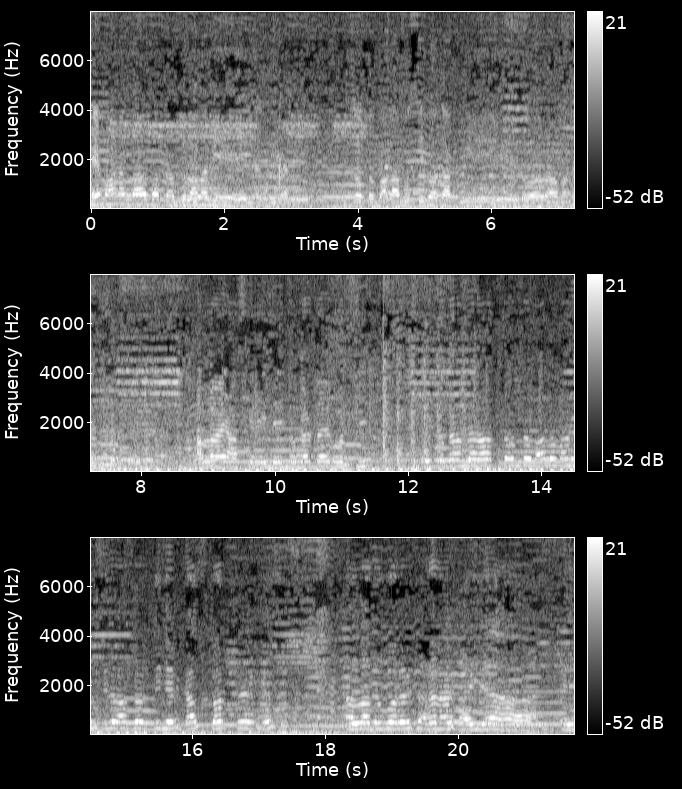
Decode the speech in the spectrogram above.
হে মহান আল্লাহ রব্বুল আলামিন দুনিয়াতে যত বালা মুসিবত আপনি আমাদের আল্লাহ আজকের এই যে দোকানটায় বলছি এই দোকানদার অত্যন্ত ভালো মানুষ ছিল আপনার দিনের কাজ করতে গেছে। আল্লাহ দুপুরের খানা খাইয়া এই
